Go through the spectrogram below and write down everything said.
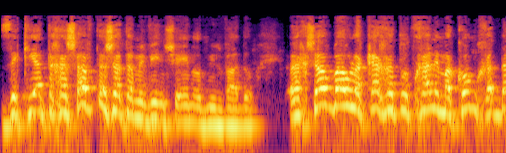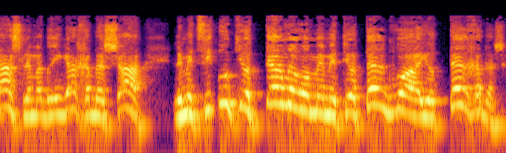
זה כי אתה חשבת שאתה מבין שאין עוד מלבדו. ועכשיו באו לקחת אותך למקום חדש, למדרגה חדשה, למציאות יותר מרוממת, יותר גבוהה, יותר חדשה.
